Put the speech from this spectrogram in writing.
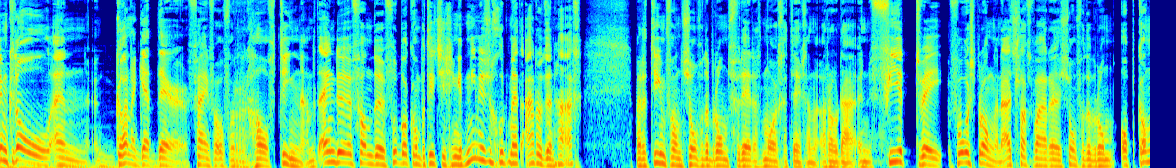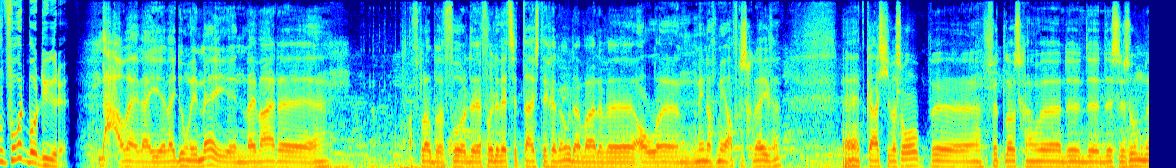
Tim Knol en Gonna Get There, vijf over half tien. Aan het einde van de voetbalcompetitie ging het niet meer zo goed met ADO Den Haag. Maar het team van John van der Bron verdedigt morgen tegen Roda een 4-2 voorsprong. Een uitslag waar eh, John van der Bron op kan voortborduren. Nou, wij, wij, wij doen weer mee. En wij waren uh, afgelopen voor de, voor de wedstrijd thuis tegen Roda... waren we al min of meer afgeschreven. Het kaarsje was op. futloos gaan we de, de, de seizoen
